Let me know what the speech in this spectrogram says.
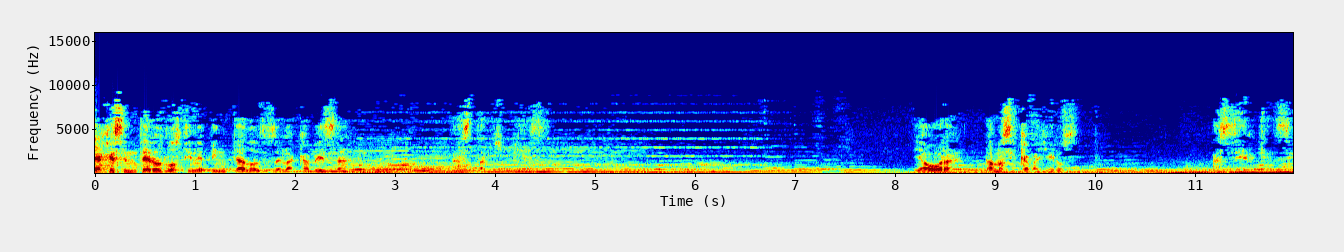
Viajes enteros los tiene pintados desde la cabeza hasta los pies. Y ahora, damas y caballeros, acérquense.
